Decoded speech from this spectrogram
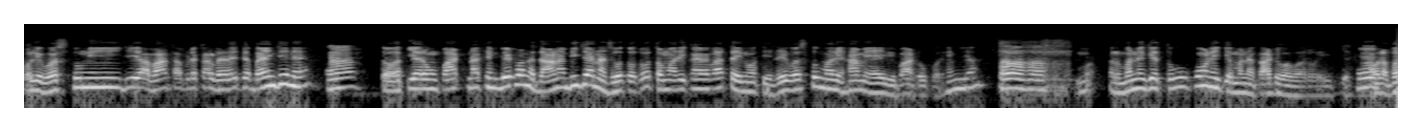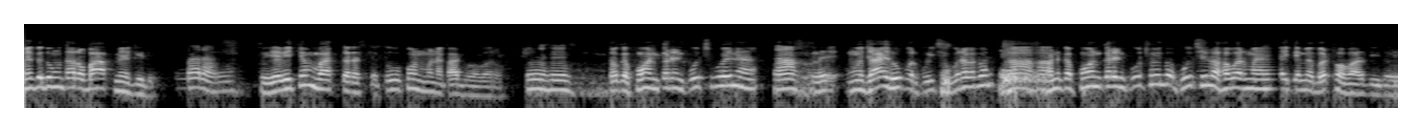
ઓલી વસ્તુની જે આ વાત આપણે કાલ રાતે બાંધી ને હા. તો અત્યારે હું પાટ નાખીને બેઠો ને દાણા બીજાના જોતો તો તમારી કઈ વાત નહોતી. એ વસ્તુ મારી સામે આવી પાટ ઉપર સમજ્યા મને કે તું કોણ? કે મને કાઢવા વાળો મને કે. ઓલા મેં કીધું હું તારો બાપ મેં કીધું. બરાબર. તું એવી કેમ વાત કરે કે તું કોણ મને કાઢવા વાળો? હમ હમ. તો કે ફોન કરીને પૂછવું હોય ને. એટલે હું જાહેર ઉપર પૂછ્યું બરાબર? મને કે ફોન કરીને પૂછવું તો પૂછી લો હવારમાં માં કે મેં બઠો વાર દીધો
